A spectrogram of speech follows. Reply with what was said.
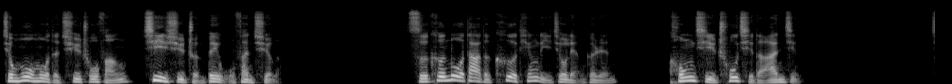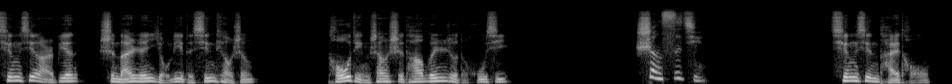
就默默的去厨房继续准备午饭去了。此刻偌大的客厅里就两个人。空气出奇的安静，清新耳边是男人有力的心跳声，头顶上是他温热的呼吸。盛思景，清新抬头，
